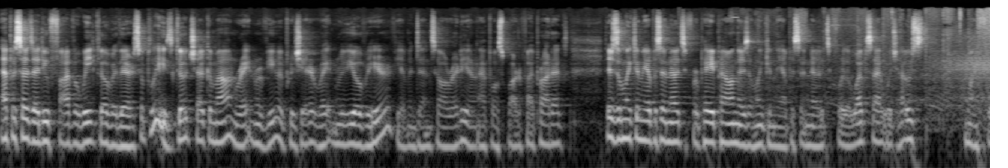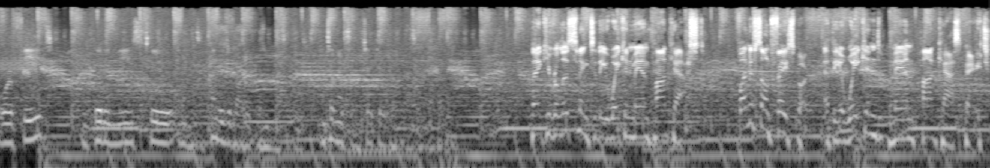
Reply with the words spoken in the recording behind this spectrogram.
episodes. I do five a week over there. So please go check them out and rate and review. I appreciate it. Rate and review over here if you haven't done so already on Apple, Spotify products. There's a link in the episode notes for PayPal, and there's a link in the episode notes for the website, which hosts my four feeds, including these two and hundreds of articles until next time, take care. Thank you for listening to the Awakened Man podcast. Find us on Facebook at the Awakened Man podcast page.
